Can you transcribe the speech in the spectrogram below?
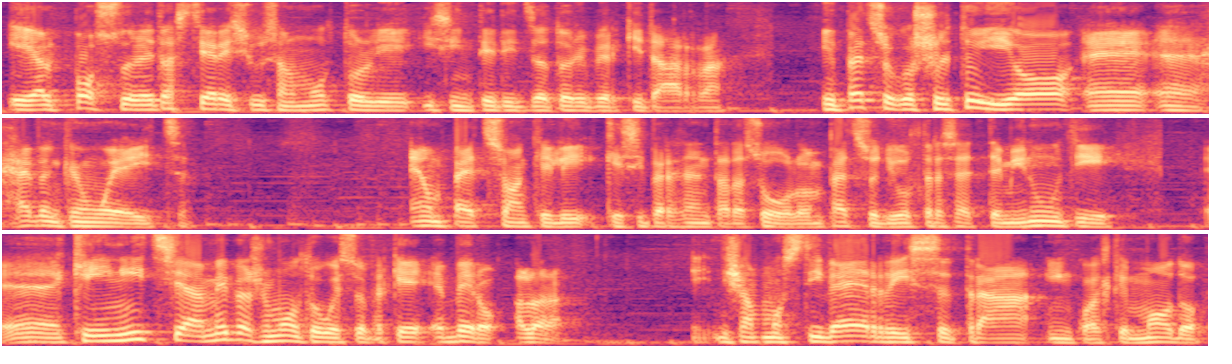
e al posto delle tastiere si usano molto gli, i sintetizzatori per chitarra. Il pezzo che ho scelto io è uh, Heaven Can Wait. È un pezzo anche lì che si presenta da solo, un pezzo di oltre 7 minuti eh, che inizia, a me piace molto questo perché è vero, allora diciamo Steve Harris tra in qualche modo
